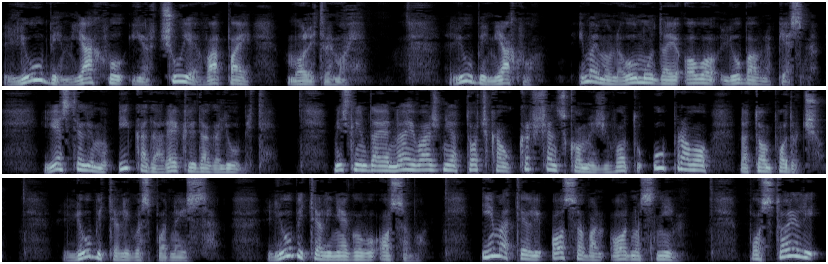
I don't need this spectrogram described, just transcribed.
Ljubim Jahvu jer čuje vapaj molitve moje. Ljubim Jahvu. Imajmo na umu da je ovo ljubavna pjesma. Jeste li mu ikada rekli da ga ljubite? Mislim da je najvažnija točka u kršćanskom životu upravo na tom području. Ljubite li gospodina Isa? Ljubite li njegovu osobu? Imate li osoban odnos s njim? Postoji li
